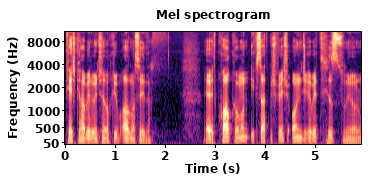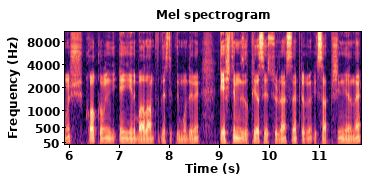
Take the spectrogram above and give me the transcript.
Keşke haberi önceden okuyup almasaydım. Evet Qualcomm'un X65 10 GB hız sunuyormuş. Qualcomm'un en yeni bağlantı destekli modemi geçtiğimiz yıl piyasaya sürülen Snapdragon X60'ın yerine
